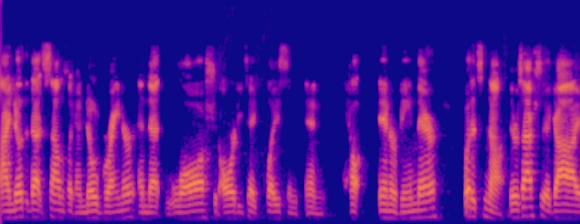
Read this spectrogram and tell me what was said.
I know that that sounds like a no-brainer, and that law should already take place and, and help intervene there, but it's not. There's actually a guy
